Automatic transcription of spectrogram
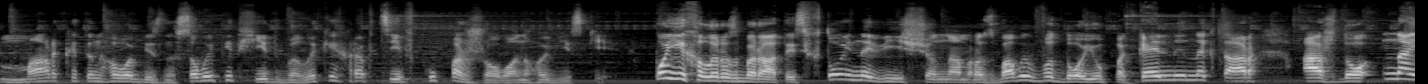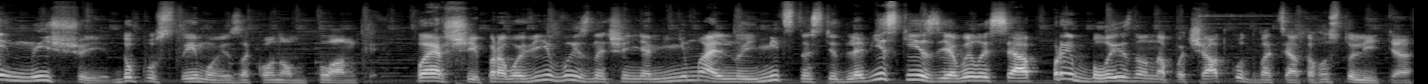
маркетингово-бізнесовий підхід великих гравців купажованого віскі. Поїхали розбиратись, хто і навіщо нам розбавив водою пекельний нектар аж до найнижчої допустимої законом планки. Перші правові визначення мінімальної міцності для віскі з'явилися приблизно на початку ХХ століття.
